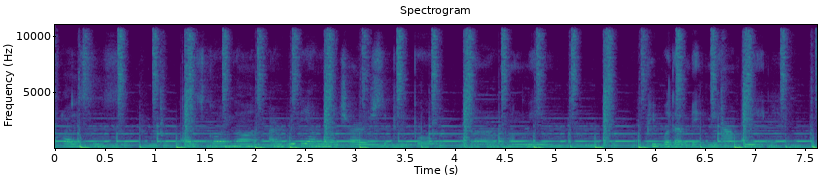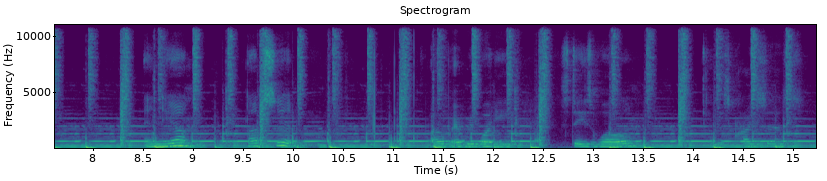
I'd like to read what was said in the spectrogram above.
crisis that's going on, I really am going to cherish the people that are around me, people that make me happy. And yeah, that's it. I hope everybody stays well in this crisis.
